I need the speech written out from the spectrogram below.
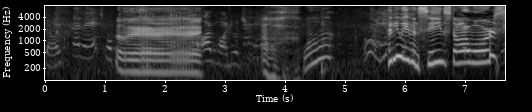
No. Uh, I'm hard, you're true. Oh, what? Have you even seen Star Wars?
